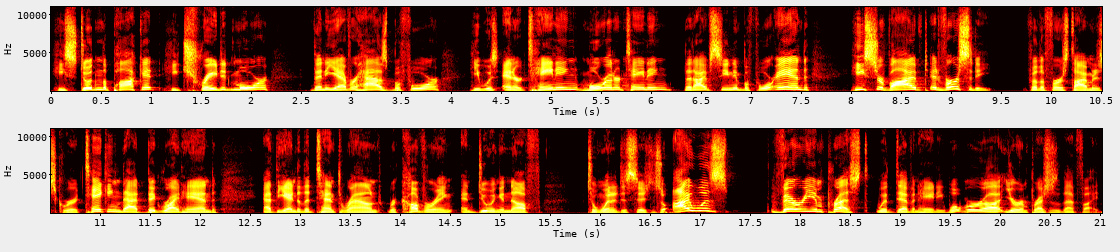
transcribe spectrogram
he stood in the pocket. He traded more than he ever has before. He was entertaining, more entertaining than I've seen him before. And he survived adversity for the first time in his career, taking that big right hand at the end of the 10th round, recovering and doing enough to win a decision. So I was very impressed with Devin Haney. What were uh, your impressions of that fight?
